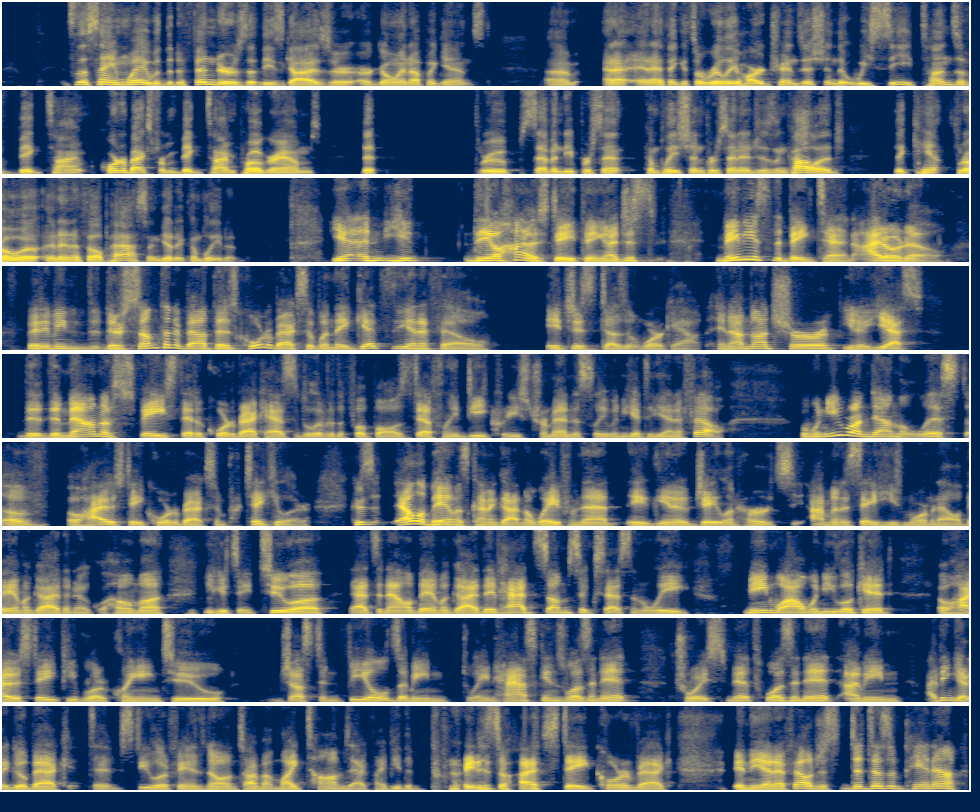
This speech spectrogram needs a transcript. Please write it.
It's the same way with the defenders that these guys are, are going up against. Um, and, I, and I think it's a really hard transition that we see tons of big time quarterbacks from big time programs through 70% completion percentages in college that can't throw a, an NFL pass and get it completed. Yeah. And you, the Ohio State thing, I just, maybe it's the Big Ten. I don't know. But I mean, th- there's something about those quarterbacks that when they get to the NFL, it just doesn't work out. And I'm not sure, you know, yes, the, the amount of space that a quarterback has to deliver the football is definitely decreased tremendously when you get to the NFL. But when you run down the list of Ohio State quarterbacks in particular, because Alabama's kind of gotten away from that. You know, Jalen Hurts, I'm going to say he's more of an Alabama guy than Oklahoma. Mm-hmm. You could say Tua, that's an Alabama guy. They've had some success in the league. Meanwhile, when you look at Ohio State, people are clinging to Justin Fields. I mean, Dwayne Haskins wasn't it. Troy Smith wasn't it. I mean, I think you got to go back to Steeler fans know I'm talking about Mike Tomczak might be the greatest Ohio State quarterback in the NFL. Just that doesn't pan out.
